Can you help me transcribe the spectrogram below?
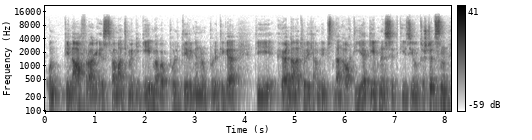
Und die Nachfrage ist zwar manchmal gegeben, aber Politikerinnen und Politiker, die hören dann natürlich am liebsten dann auch die Ergebnisse, die sie unterstützen.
